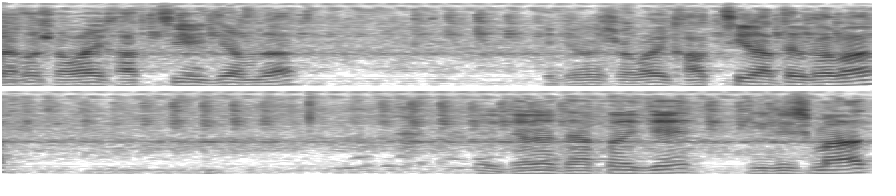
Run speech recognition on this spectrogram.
দেখো সবাই খাচ্ছি এই যে আমরা। এখানে সবাই খাচ্ছি রাতের খাবার। এখানে দেখো এই যে ইলিশ মাছ।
